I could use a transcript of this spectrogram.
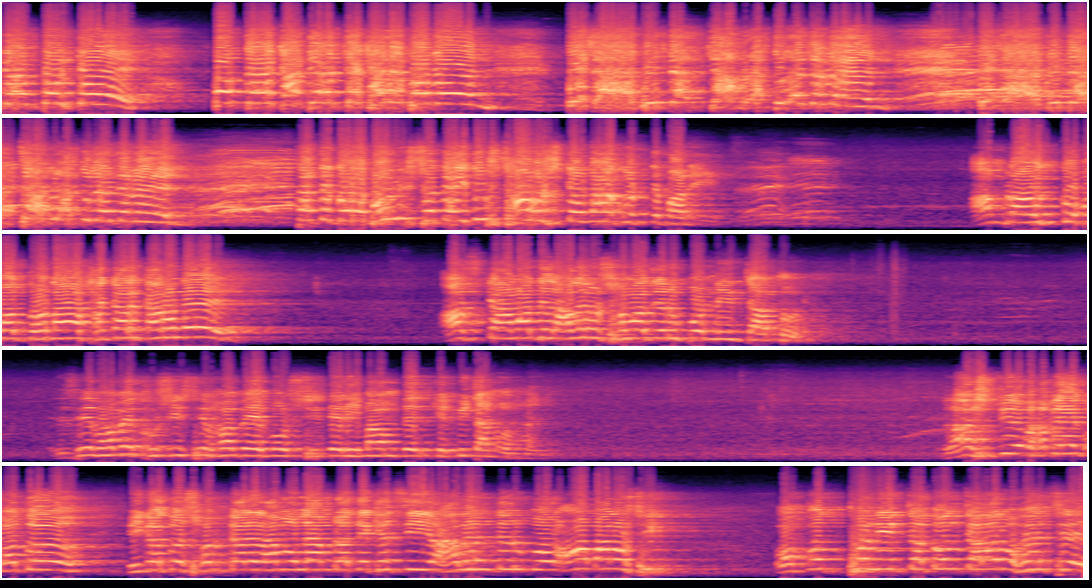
কুলাঙ্গারদেরকে পথে ঘাটে যেখানে পাবেন পিঠে পিঠে চামড়া তুলে দেবেন পিঠে পিঠে চামড়া তুলে দেবেন। যাতে করে ভবিষ্যতে এই দুঃসাহস কেউ না করতে পারে। আমরা ঐক্যবদ্ধ না থাকার কারণে আজকে আমাদের আলেম সমাজের উপর নির্যাতন। যেভাবে খুশি সেভাবে মসজিদের ইমামদেরকে পিটানো হয়। রাষ্ট্রীয়ভাবে গত বিগত সরকারের আমলে আমরা দেখেছি আলেমদের উপর অমানসিক অকথ্য নির্যাতন চালানো হয়েছে।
